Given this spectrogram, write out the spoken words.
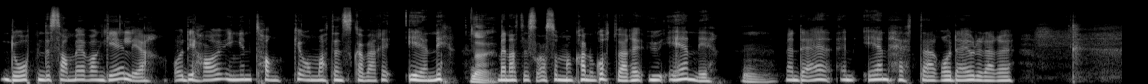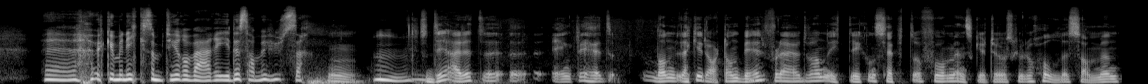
dåpen, det samme evangeliet. Og de har jo ingen tanke om at en skal være enig. Nei. Men at det, altså, man kan jo godt være uenig, Mm. men det er en enhet der, og det er jo det derre eh, økumenikk som betyr å være i det samme huset. Så det er et eh, egentlig helt man, Det er ikke rart han ber, for det er jo et vanvittig konsept å få mennesker til å skulle holde sammen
